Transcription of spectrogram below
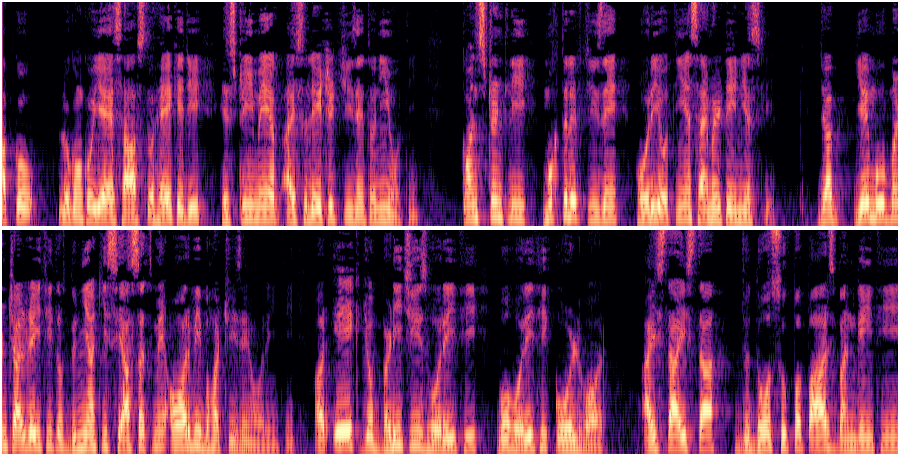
آپ کو لوگوں کو یہ احساس تو ہے کہ جی ہسٹری میں اب آئسولیٹڈ چیزیں تو نہیں ہوتی کانسٹنٹلی مختلف چیزیں ہو رہی ہوتی ہیں سائملٹینیسلی جب یہ موومنٹ چل رہی تھی تو دنیا کی سیاست میں اور بھی بہت چیزیں ہو رہی تھیں اور ایک جو بڑی چیز ہو رہی تھی وہ ہو رہی تھی کولڈ وار آہستہ آہستہ جو دو سپر پاورس بن گئی تھیں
